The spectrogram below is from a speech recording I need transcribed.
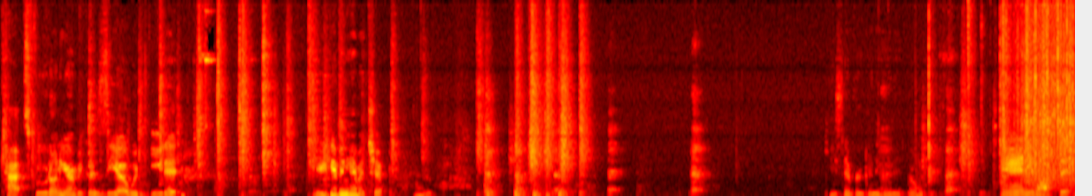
cat's food on here because Zia would eat it. Are you giving him a chip? He's never gonna eat it. No. And you lost it.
